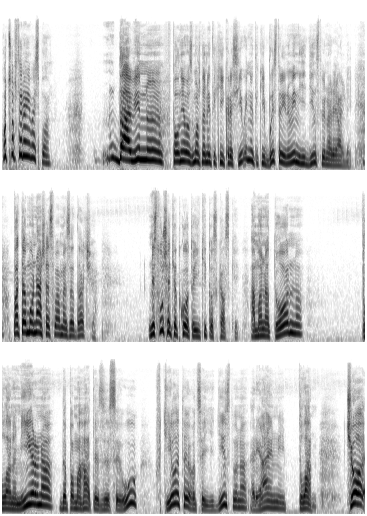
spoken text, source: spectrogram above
От, собственно, і весь план. Да, він е, вполне возможно не такий красивий, не такий быстрый, но він єдинственно реальний. Потому наша з вами задача не слушать от кого-то які-то сказки, а монотонно, планомірно допомагати ЗСУ втілити оцей єдинственно реальний план. Чого е,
